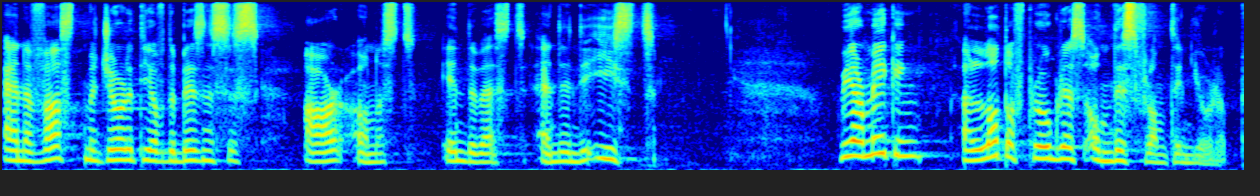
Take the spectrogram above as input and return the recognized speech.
and a vast majority of the businesses are honest in the West and in the East. We are making a lot of progress on this front in Europe.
